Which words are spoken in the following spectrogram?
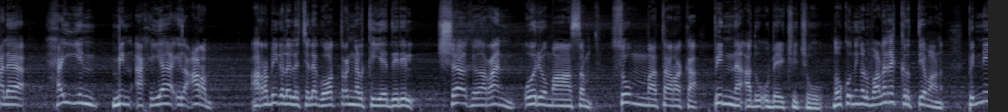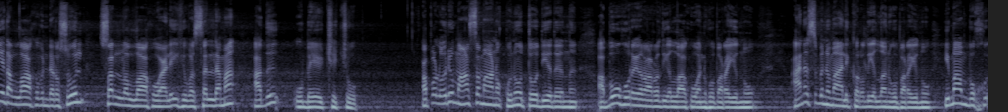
അല മിൻ അറബ്. അറബികളിലെ ചില ഗോത്രങ്ങൾക്ക് എതിരിൽ ഒരു മാസം. സുമ തറക്ക. പിന്നെ അത് ഉപേക്ഷിച്ചു. നോക്കൂ നിങ്ങൾ വളരെ കൃത്യമാണ്. പിന്നീട് അള്ളാഹുവിന്റെ റസൂൽ സല്ലല്ലാഹു അലൈഹി വസല്ലമ അത് ഉപേക്ഷിച്ചു. അപ്പോൾ ഒരു മാസമാണ് കുനൂത്തോതിയത് എന്ന് അബൂഹുറൈറ റതി അള്ളാഹു അൻഹു പറയുന്നു. അനസ്ബിന് മാലിക് റതി അള്ളാഹു പറയുന്നു ഇമാം ബുഖ്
